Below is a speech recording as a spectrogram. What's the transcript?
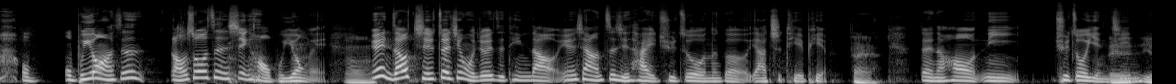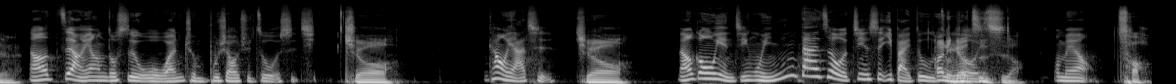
我我不用啊，真的，老实说，真的幸好不用哎、欸。因为你知道，其实最近我就一直听到，因为像自己他也去做那个牙齿贴片，对，然后你。去做眼睛，然后这两样都是我完全不需要去做的事情。求，你看我牙齿，求，然后跟我眼睛，我眼睛大概只有近视一百度。那你没有智齿啊？我没有。操！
